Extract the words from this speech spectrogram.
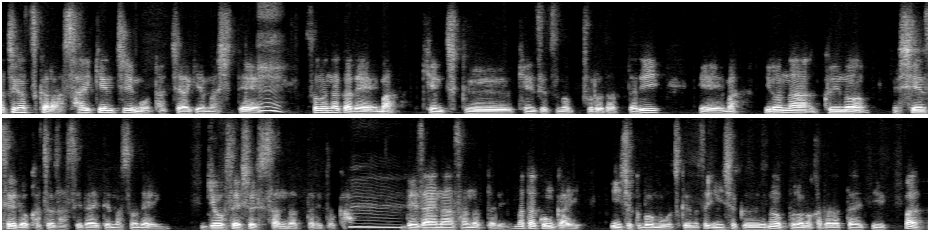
8月から再建チームを立ち上げまして、ええ。その中で、まあ、建築、建設のプロだったり、えーまあ、いろんな国の支援制度を活用させていただいてますので、行政書士さんだったりとかう、ん。デザイナーさんだったり、また今回、飲食部門を作ります飲食のプロの方だったりという、まあ、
